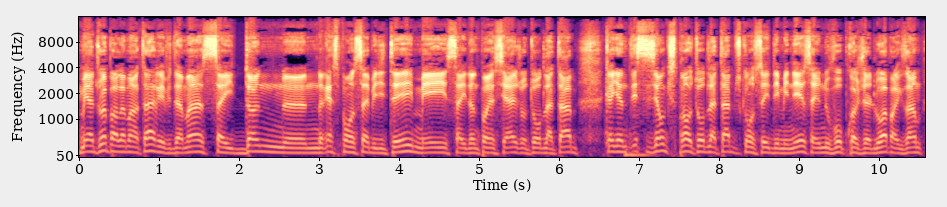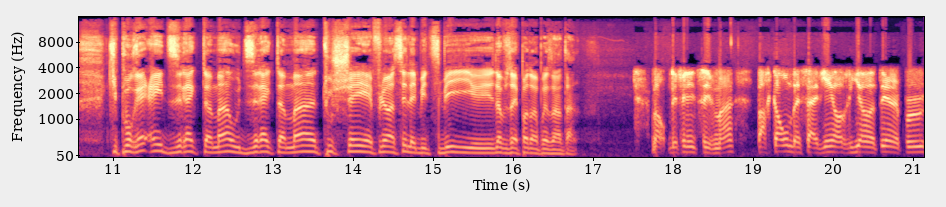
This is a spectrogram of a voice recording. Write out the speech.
Mais adjoint parlementaire, évidemment, ça y donne une responsabilité, mais ça y donne pas un siège autour de la table. Quand il y a une décision qui se prend autour de la table du Conseil des ministres, un nouveau projet de loi, par exemple, qui pourrait indirectement ou directement toucher, influencer la BTB, là, vous n'avez pas de représentant. Non, définitivement. Par contre, ben, ça vient orienter un peu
